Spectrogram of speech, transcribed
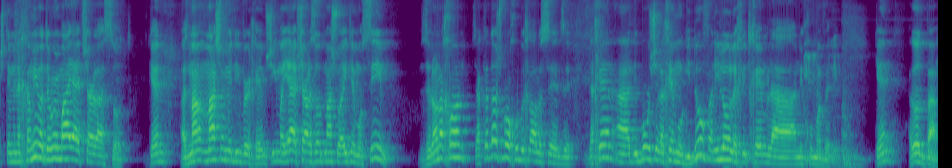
כשאתם מנחמים אתם אומרים מה היה אפשר לעשות, כן? אז מה, מה שם מדבריכם? שאם היה אפשר לעשות משהו הייתם עושים? זה לא נכון, זה הקדוש ברוך הוא בכלל עושה את זה. לכן הדיבור שלכם הוא גידוף, אני לא הולך איתכם לניחום אבלים, כן? אז עוד פעם,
